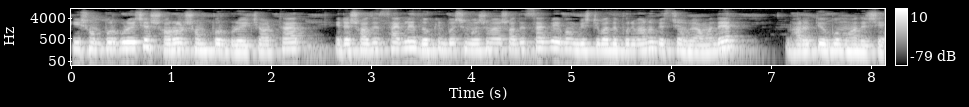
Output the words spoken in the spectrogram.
কি সম্পর্ক রয়েছে? সরল সম্পর্ক রয়েছে, অর্থাৎ এটা সতেজ থাকলে, দক্ষিণ পশ্চিম মৌসুম সতেজ থাকবে এবং বৃষ্টিপাতের পরিমাণও বেশি হবে আমাদের ভারতীয় উপমহাদেশে।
